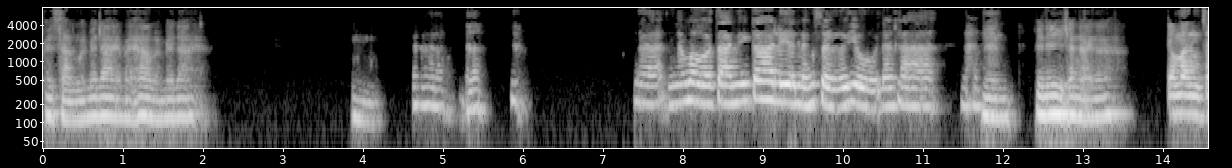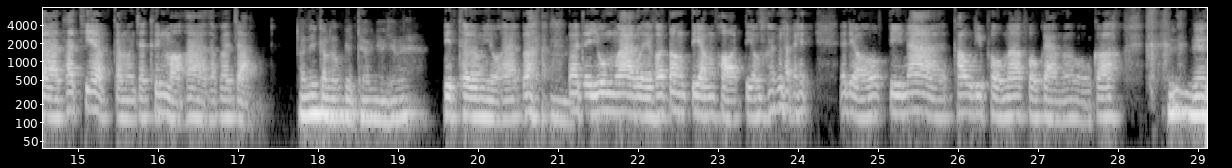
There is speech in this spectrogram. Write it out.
ไปสั่งมันไม่ได้ ไปห้ามมันไม่ได้ อืมนะนโมตอนนี้ก็เรียนหนังสืออยู่นะคะ เรียนปีนี้อยู่ชั้นไหนนะ กำลังจะถ้าเทียบกำลังจะขึ้นมห้าครับอาจารย์ตอนนี้กำลังปิดเทอมอยู่ใช่ไหมปิดเทอมอยู่ฮะ ก็ก็จะยุ่งมากเลย เพราะต้องเตรียมพอร์ตเตรียมอะไรแล้วเดี๋ยวปีหน้าเข้า Diploma Programme แล้วผมก็เรียน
